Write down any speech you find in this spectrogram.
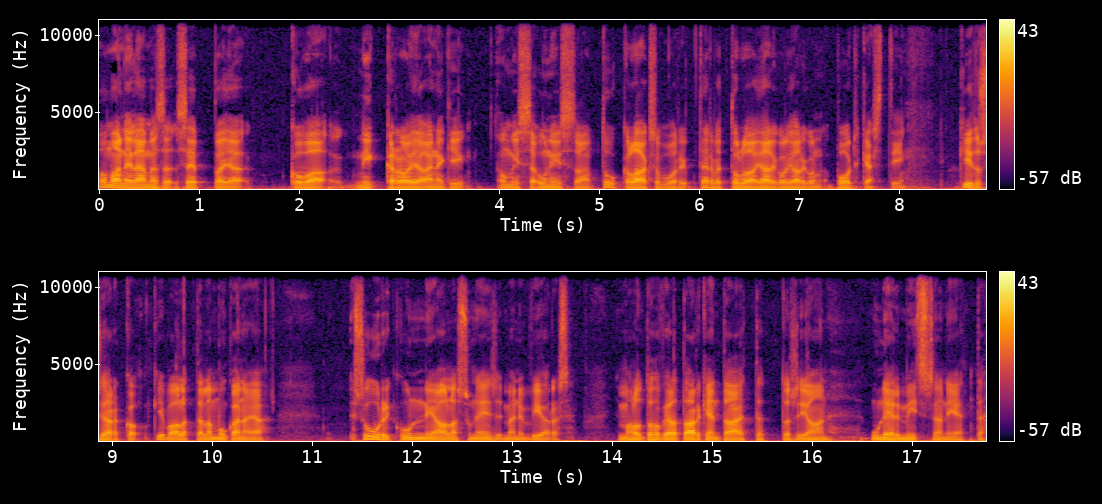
oman elämänsä seppä ja kova nikkaroja ainakin omissa unissaan. Tuukka Laaksovuori, tervetuloa Jarkon Jarkon podcastiin. Kiitos Jarkko, kiva olla täällä mukana ja suuri kunnia olla sun ensimmäinen vieras. Ja mä haluan tuohon vielä tarkentaa, että tosiaan unelmissani, että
